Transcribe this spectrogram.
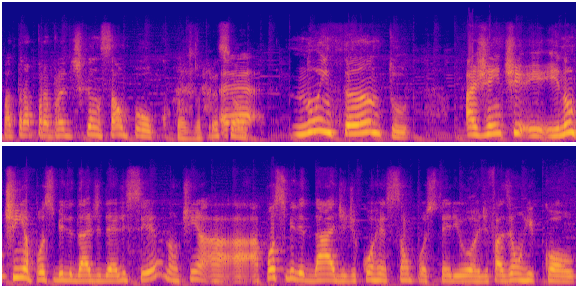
para descansar um pouco. Por causa da pressão. É, no entanto, a gente. E, e, não tinha possibilidade de DLC, não tinha a, a, a, possibilidade de correção posterior, de fazer um recall,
